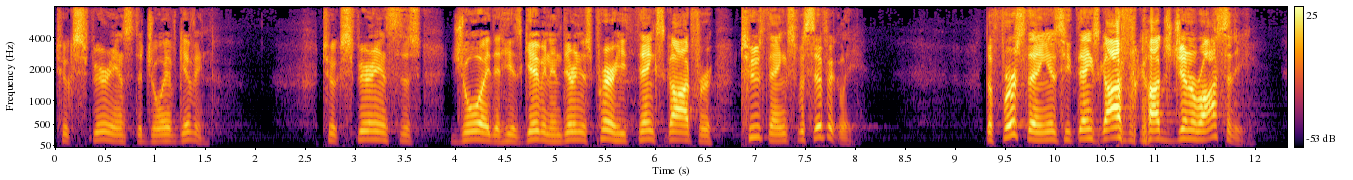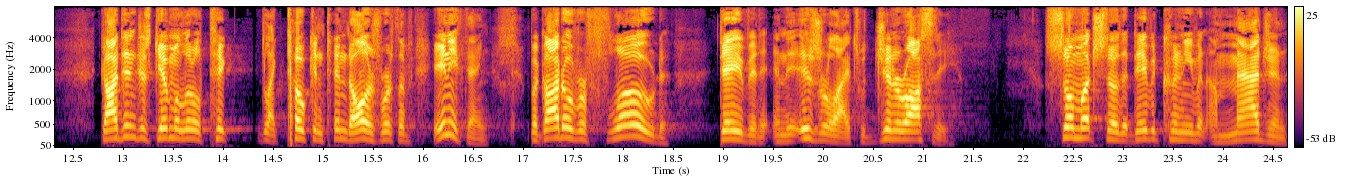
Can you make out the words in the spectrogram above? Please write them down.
to experience the joy of giving, to experience this joy that he is giving. And during this prayer, he thanks God for two things specifically. The first thing is he thanks God for God's generosity. God didn't just give him a little tick like token $10 worth of anything. But God overflowed David and the Israelites with generosity. So much so that David couldn't even imagine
